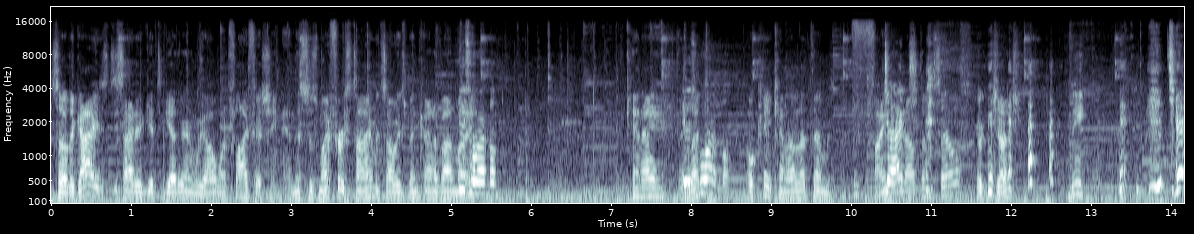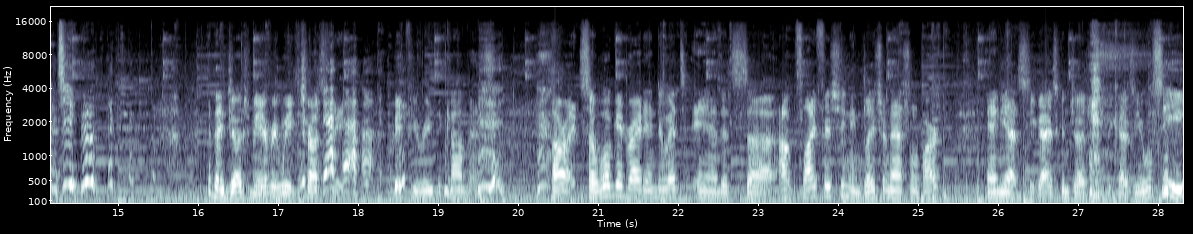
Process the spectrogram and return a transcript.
So the guys decided to get together, and we all went fly fishing. And this was my first time. It's always been kind of on my. It was horrible. Can I? It was let- horrible. Okay, can I let them find Judge? that out themselves or judge me? Judge you. They judge me every week, trust Yeah. me, if you read the comments. All right, so we'll get right into it, and it's uh, out fly fishing in Glacier National Park. And yes, you guys can judge me because you will see,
